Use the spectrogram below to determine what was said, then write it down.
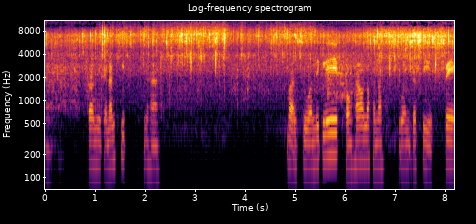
อ่าตอนนี้ก็น้ำคิดนะคะ บ้านสวนเล็กๆของเฮาเนาะค่ะเนาะสวนเกษตรแปลง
